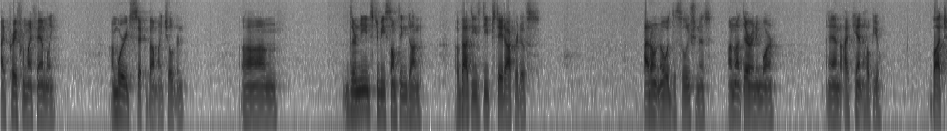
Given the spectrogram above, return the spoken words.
I pray for my family. I'm worried sick about my children. Um, there needs to be something done about these deep state operatives. I don't know what the solution is. I'm not there anymore, and I can't help you. But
